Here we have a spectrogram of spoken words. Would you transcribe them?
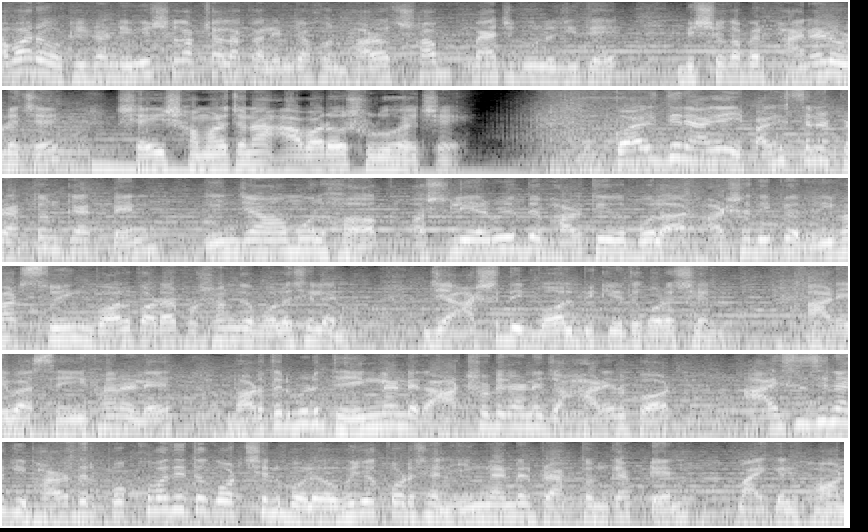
আবারও টি টোয়েন্টি বিশ্বকাপ চলাকালীন যখন ভারত সব ম্যাচগুলো জিতে বিশ্বকাপের ফাইনালে উঠেছে, সেই সমালোচনা আবারও শুরু হয়েছে। কয়েকদিন আগেই পাকিস্তানের প্রাক্তন ক্যাপ্টেন ইনজামামুল হক অস্ট্রেলিয়ার বিরুদ্ধে ভারতীয় বোলার আর্শদীপের রিভার্স সুইং বল করার প্রসঙ্গে বলেছিলেন যে আর্শদীপ বল বিকৃত করেছেন। আর এবার সেমিফাইনালে ভারতের বিরুদ্ধে ইংল্যান্ডের আটষট্টি রানে হারের পর আইসিসি নাকি ভারতের পক্ষপাতিত্ব করছেন বলে অভিযোগ করেছেন ইংল্যান্ডের প্রাক্তন ক্যাপ্টেন মাইকেল ভন।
